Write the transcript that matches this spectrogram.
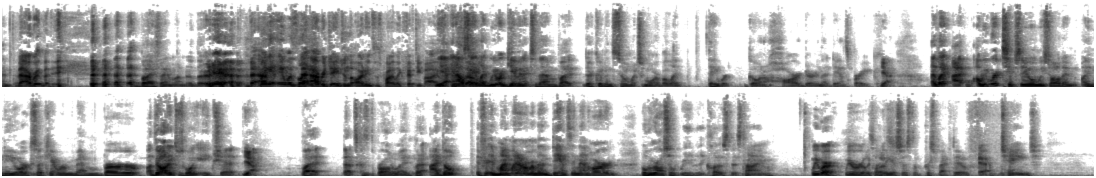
I'm The average, but I say I'm under thirty. Yeah. the aver- yeah, it was like the average age in the audience is probably like fifty-five. yeah, and I'll So, say like we were giving it to them, but there could have been so much more. But like they were going hard during that dance break. yeah, And like I, we were tipsy when we saw it in, in New York, so I can't remember. The audience was going ape shit, yeah, but that's because it's Broadway. But I don't. If in my mind, I don't remember them dancing that hard. But we were also really, really close this time. we were, we were really So I think it's just a perspective Yeah. change.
